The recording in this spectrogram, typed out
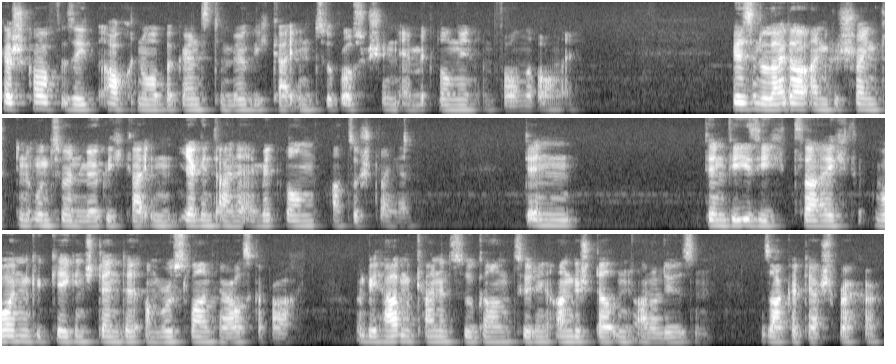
Peschkow sieht auch nur begrenzte Möglichkeiten zu russischen Ermittlungen im Nawalny. Wir sind leider eingeschränkt in unseren Möglichkeiten, irgendeine Ermittlung anzustrengen. Denn, denn wie sich zeigt, wurden Gegenstände am Russland herausgebracht und wir haben keinen Zugang zu den angestellten Analysen, sagte der Sprecher.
